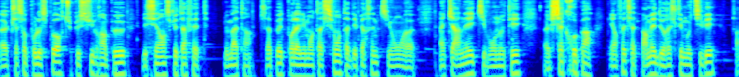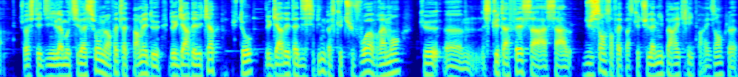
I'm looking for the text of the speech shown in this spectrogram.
euh, que ce soit pour le sport, tu peux suivre un peu les séances que tu as faites le matin. Ça peut être pour l'alimentation, tu as des personnes qui ont euh, un carnet, qui vont noter euh, chaque repas. Et en fait, ça te permet de rester motivé. Enfin, tu vois, je t'ai dit la motivation, mais en fait, ça te permet de, de garder les caps plutôt, de garder ta discipline parce que tu vois vraiment que ce que tu as fait, ça, ça a du sens en fait, parce que tu l'as mis par écrit. Par exemple,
